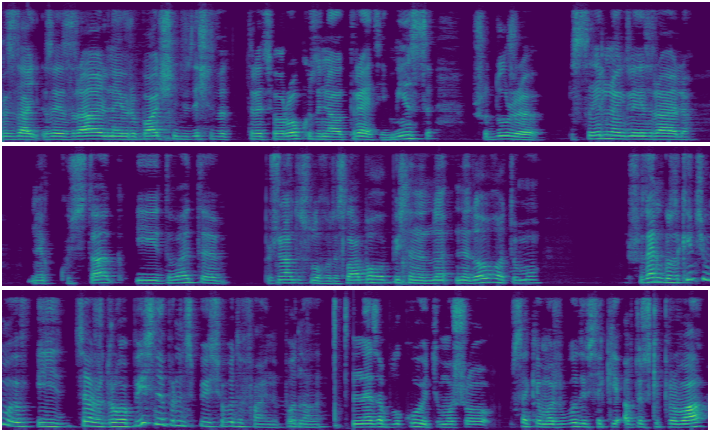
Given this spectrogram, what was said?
за, за Ізраїль на Євробаченні 2023 року, зайняла третє місце, що дуже сильно для Ізраїля. Якось так. І давайте починати слухати. Слава Богу, пісня недо- недовга, тому швиденько закінчимо. і- це вже друга пісня, в принципі, і все буде файно. Погнали. Не заблокують, тому що всяке може бути, всякі авторські права.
